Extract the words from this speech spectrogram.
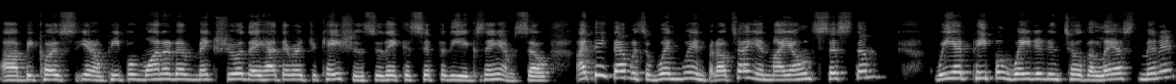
uh, because you know people wanted to make sure they had their education so they could sit for the exam. So I think that was a win-win. But I'll tell you, in my own system, we had people waited until the last minute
